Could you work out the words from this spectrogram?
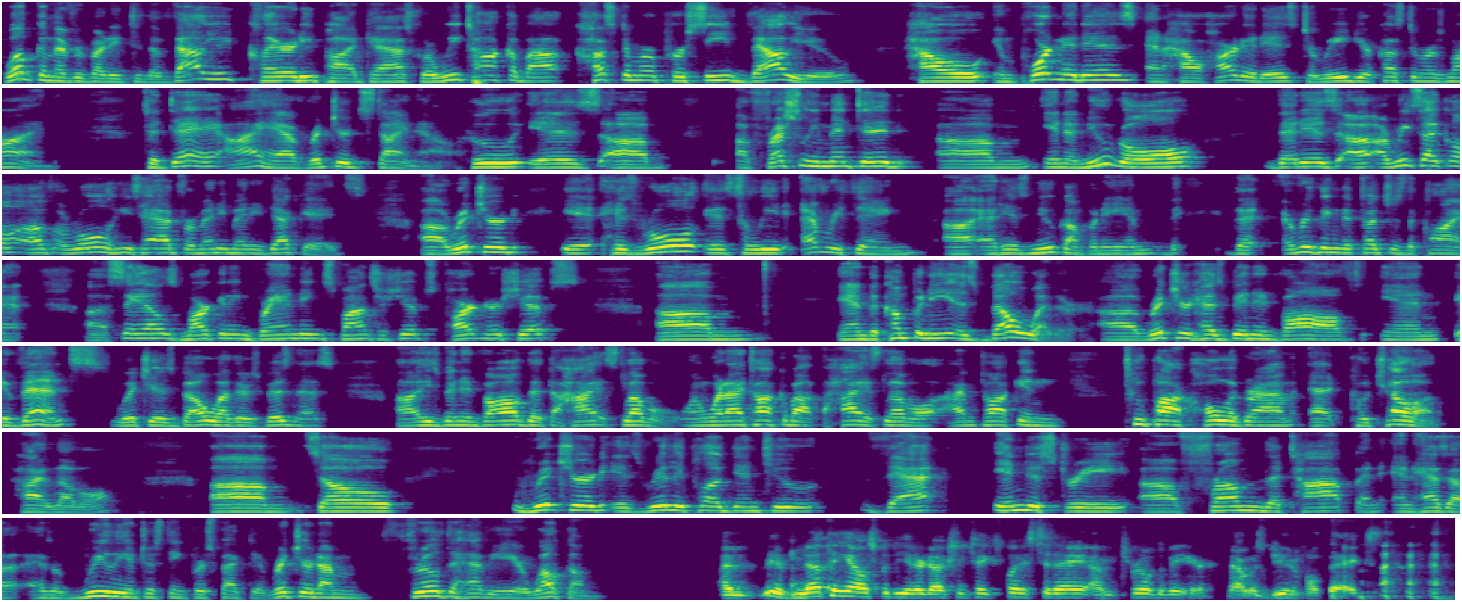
Welcome, everybody, to the Valued Clarity Podcast, where we talk about customer perceived value, how important it is, and how hard it is to read your customer's mind. Today, I have Richard Steinau, who is uh, a freshly minted um, in a new role that is a, a, recycle of a role he's had for many, many decades. Uh, Richard, it, his role is to lead everything uh, at his new company and that everything that touches the client uh, sales, marketing, branding, sponsorships, partnerships. Um, and the company is Bellwether. Uh, Richard has been involved in events, which is Bellwether's business. Uh, he's been involved at the highest level. When, when I talk about the highest level, I'm talking Tupac hologram at Coachella high level. Um, so Richard is really plugged into that industry uh, from the top and, and has a has a really interesting perspective. Richard, I'm thrilled to have you here. Welcome. I'm, if nothing else but the introduction takes place today, I'm thrilled to be here. That was beautiful. Thanks.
